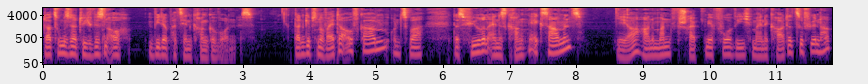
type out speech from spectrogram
Dazu muss ich natürlich wissen auch, wie der Patient krank geworden ist. Dann gibt's noch weitere Aufgaben, und zwar das Führen eines Krankenexamens. Ja, Hahnemann schreibt mir vor, wie ich meine Karte zu führen habe,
